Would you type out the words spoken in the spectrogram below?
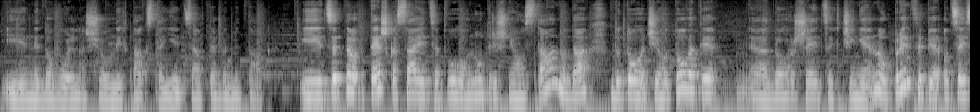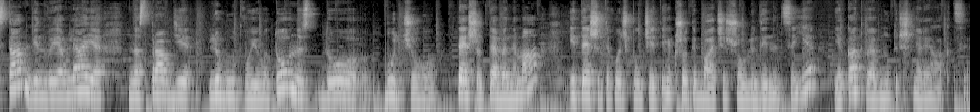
і недовольна, що у них так стається, а в тебе не так? І це теж касається твого внутрішнього стану, да, до того, чи готова ти е, до грошей цих чи ні. Ну, в принципі, оцей стан він виявляє насправді любу твою готовність до будь-чого. Те, що в тебе нема, і те, що ти хочеш отримати, якщо ти бачиш, що у людини це є, яка твоя внутрішня реакція?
